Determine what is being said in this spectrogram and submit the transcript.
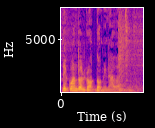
de cuando el rock dominaba el mundo.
